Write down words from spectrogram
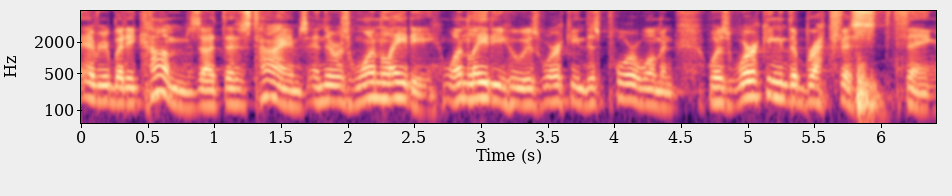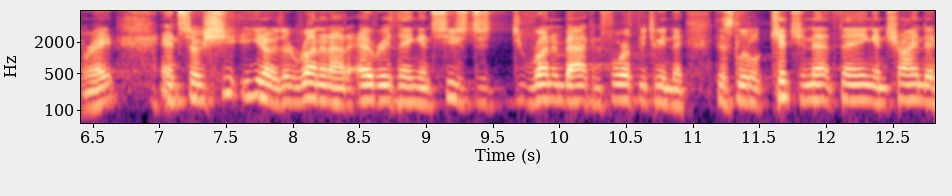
Everybody comes at those times. And there was one lady, one lady who was working, this poor woman, was working the breakfast thing, right? And so she, you know, they're running out of everything and she's just running back and forth between the, this little kitchenette thing and trying to,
